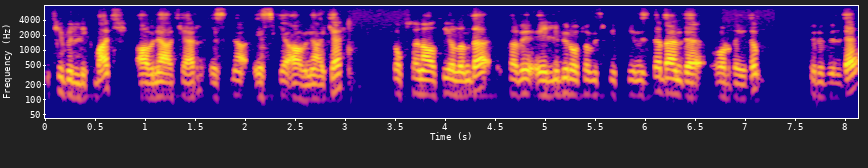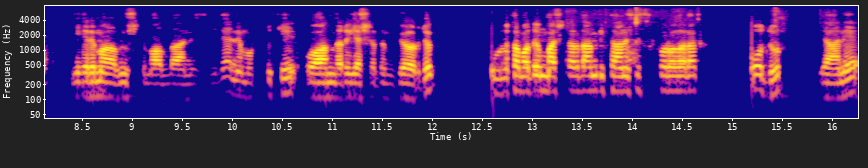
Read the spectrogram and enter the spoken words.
2 birlik maç. Avni Aker, eski, eski Avni Aker. 96 yılında tabii 51 otobüs gittiğimizde ben de oradaydım tribünde. Yerimi almıştım Allah'ın izniyle. Ne mutlu ki o anları yaşadım, gördüm. Unutamadığım maçlardan bir tanesi skor olarak odur. Yani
